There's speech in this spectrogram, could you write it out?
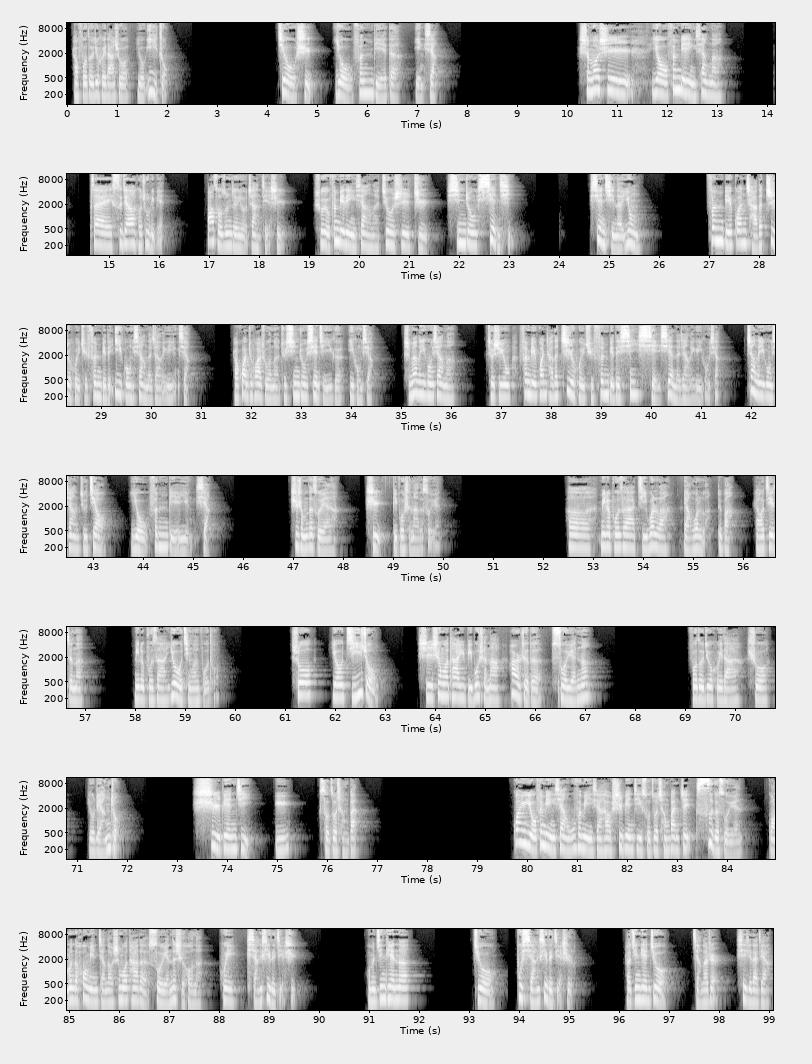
然后佛陀就回答说，有一种，就是有分别的影像。什么是有分别影像呢？在《释迦合著》里边。八所尊者有这样解释，说有分别的影像呢，就是指心中现起，现起呢用分别观察的智慧去分别的异共相的这样的一个影像。然后换句话说呢，就心中现起一个异共相，什么样的异共相呢？就是用分别观察的智慧去分别的心显现的这样的一个异共相，这样的异共相就叫有分别影像。是什么的所缘啊？是比波舍那的所缘。呃，弥勒菩萨几问了？两问了，对吧？然后接着呢，弥勒菩萨又请问佛陀，说有几种是圣摩他与比波舍那二者的所缘呢？佛陀就回答说有两种，事边际与所作承办。关于有分别影像、无分别影像，还有事编辑所做承办这四个所缘，广论的后面讲到什摩他的所缘的时候呢，会详细的解释。我们今天呢，就不详细的解释了。然后今天就讲到这儿，谢谢大家。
